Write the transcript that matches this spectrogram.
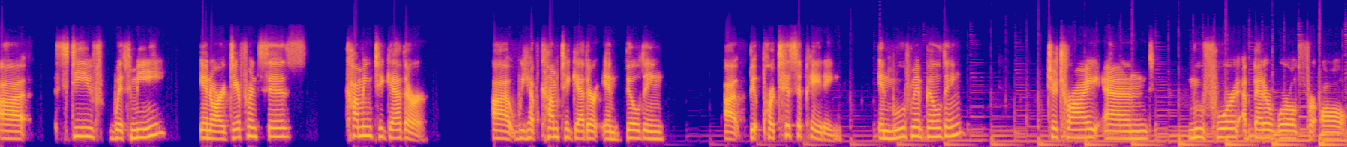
uh, Steve, with me in our differences, coming together, uh, we have come together in building, uh, participating in movement building to try and move forward a better world for all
